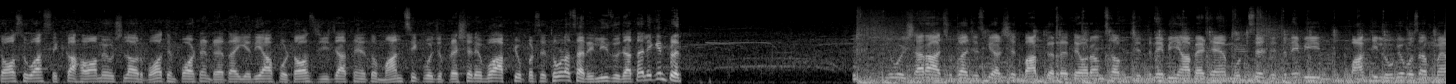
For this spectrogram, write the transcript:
टॉस हुआ सिक्का हवा में उछला और बहुत इंपॉर्टेंट रहता है। यदि आप वो टॉस जीत जाते हैं तो मानसिक वो जो प्रेशर है वो आपके ऊपर से थोड़ा सा रिलीज़ हो जाता है लेकिन वो इशारा आ चुका है जिसकी अर्षित बात कर रहे थे और हम सब जितने भी यहाँ बैठे हैं, मुझसे जितने भी बाकी लोग हैं, वो सब मैं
